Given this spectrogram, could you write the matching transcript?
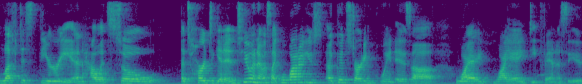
leftist theory and how it's so it's hard to get into, and it was like, well, why don't you? A good starting point is uh, YA, YA deep fantasy.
